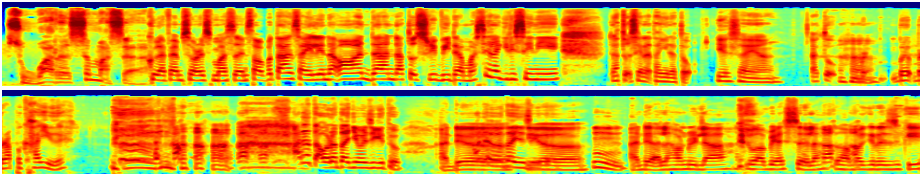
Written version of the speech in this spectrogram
Suara semasa. Cool FM Suara Semasa Selamat petang Saya Linda On Dan Datuk Sri Vida Masih lagi di sini Datuk saya nak tanya Datuk Ya sayang. Datuk ber, ber, Berapa kaya eh Ada tak orang tanya macam gitu Ada. Ada orang tanya macam ya. tu? Hmm. Ada Alhamdulillah. Luar biasa lah. Tuhan bagi rezeki.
